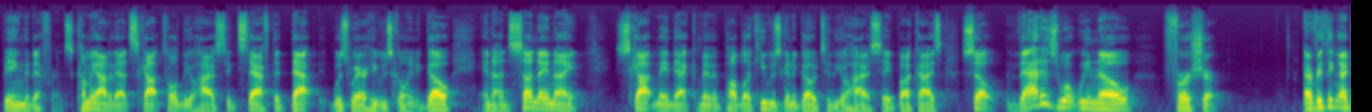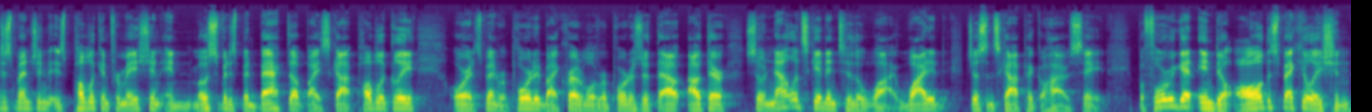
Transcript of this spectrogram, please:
being the difference. Coming out of that, Scott told the Ohio State staff that that was where he was going to go. And on Sunday night, Scott made that commitment public. He was going to go to the Ohio State Buckeyes. So that is what we know for sure. Everything I just mentioned is public information, and most of it has been backed up by Scott publicly, or it's been reported by credible reporters out, out there. So now let's get into the why. Why did Justin Scott pick Ohio State? Before we get into all the speculation,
